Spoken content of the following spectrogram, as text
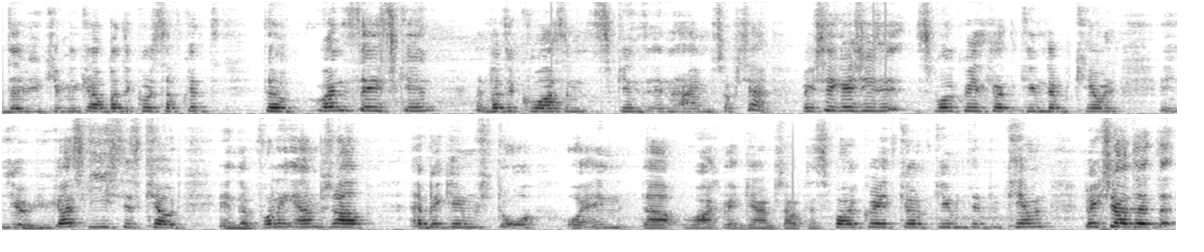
W Cameron. We got a bunch of cool stuff. We got the Wednesday skin. A bunch of cool awesome skins in the item shop. Yeah, make sure you guys use it. Support creator code gaming W Cameron and you. You guys can use this code in the Fortnite item shop, Epic game Store or in the Rocket Game Shop. The sport great code given to Cameron. Big shout out to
